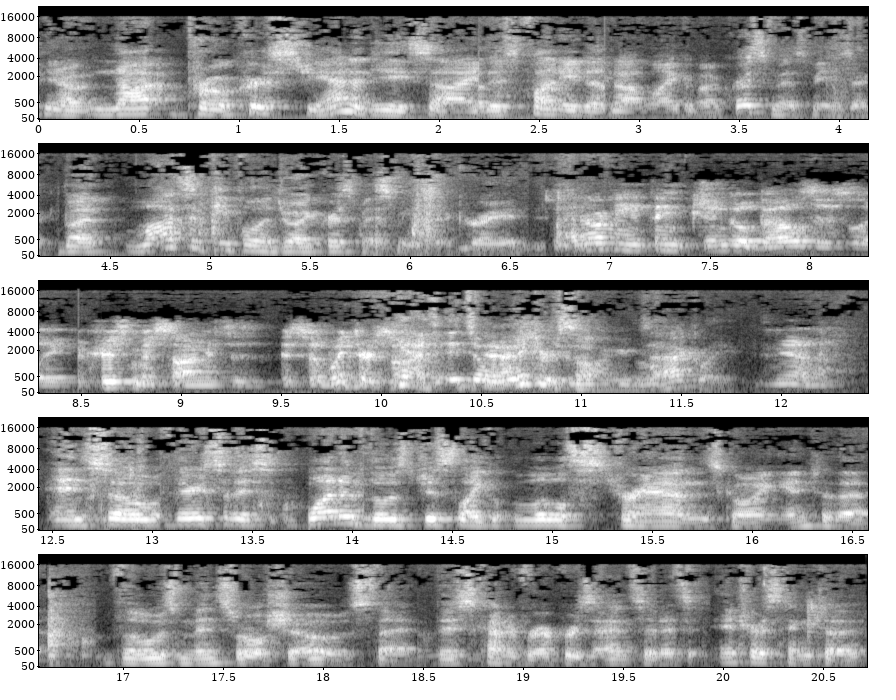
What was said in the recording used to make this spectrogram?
you know, not pro-Christianity side, there's plenty to not like about Christmas music, but lots of people enjoy Christmas music, right? I don't even think Jingle Bells is like a Christmas song. It's a, it's a winter song. Yeah, it's, it's a winter song, exactly. Yeah. And so there's this one of those just like little strands going into the those minstrel shows that this kind of represents, and it's interesting to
